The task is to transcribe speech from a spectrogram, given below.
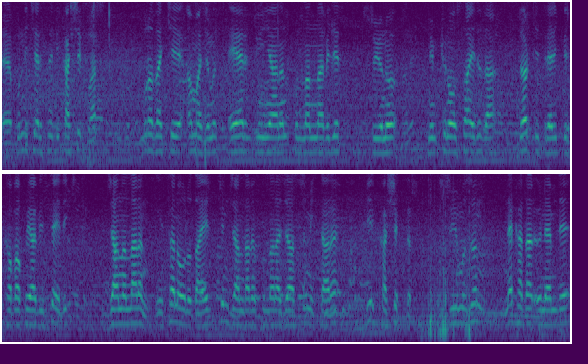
Eee, bunun içerisinde bir kaşık var. Buradaki amacımız eğer dünyanın kullanılabilir suyunu mümkün olsaydı da 4 litrelik bir kaba koyabilseydik canlıların, insanoğlu dahil tüm canlıların kullanacağı su miktarı bir kaşıktır. Suyumuzun ne kadar önemli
